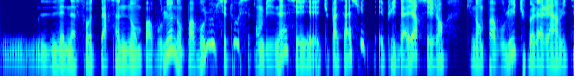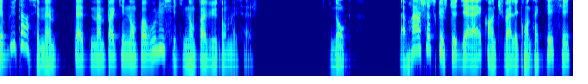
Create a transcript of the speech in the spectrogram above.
Les neuf autres personnes n'ont pas voulu, n'ont pas voulu, c'est tout, c'est ton business et, tu passes à la suite. Et puis d'ailleurs, ces gens qui n'ont pas voulu, tu peux les réinviter plus tard. C'est même peut-être même pas qu'ils n'ont pas voulu, c'est qu'ils n'ont pas vu ton message. Donc, la première chose que je te dirais quand tu vas les contacter, c'est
